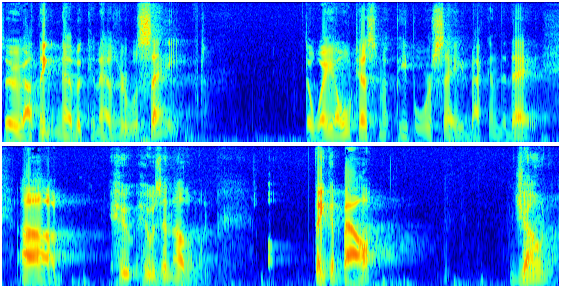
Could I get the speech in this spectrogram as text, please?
So I think Nebuchadnezzar was saved the way Old Testament people were saved back in the day. Uh, who, who was another one? Think about Jonah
